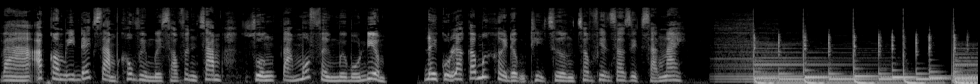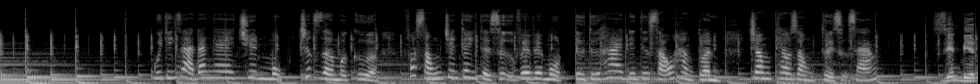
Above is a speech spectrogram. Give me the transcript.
và Upcom Index giảm 0,16% xuống 81,14 điểm. Đây cũng là các mức khởi động thị trường trong phiên giao dịch sáng nay. Quý thính giả đang nghe chuyên mục Trước giờ mở cửa phát sóng trên kênh Thời sự VV1 từ thứ 2 đến thứ 6 hàng tuần trong theo dòng Thời sự sáng. Diễn biến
